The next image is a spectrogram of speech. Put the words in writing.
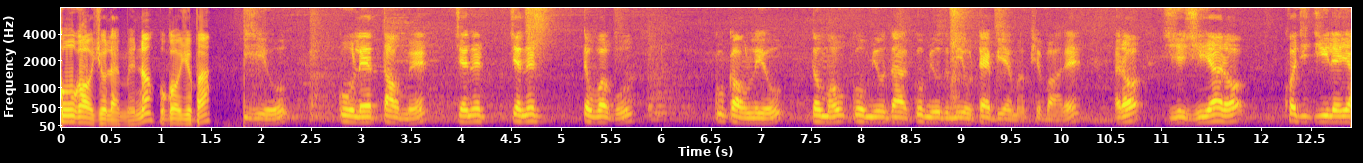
ကိုကောက်ရွတ်လိုက်မယ်နော်ကိုကောက်ရွတ်ပါဒီကိုကိုလည်းတောက်မယ်ကျန်တဲ့ကျန်တဲ့တဝက်ကိုကိုကောင်လေးကိုတုံမဟုတ်ကိုမျိုးသားကိုမျိုးသမီးကိုတိုက်ပြရမှာဖြစ်ပါတယ်အဲ့တော့ရေရေကတော့ ခွက်ကြီးကြီးလည်းရ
